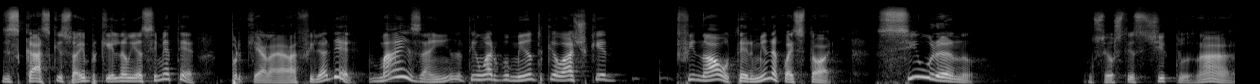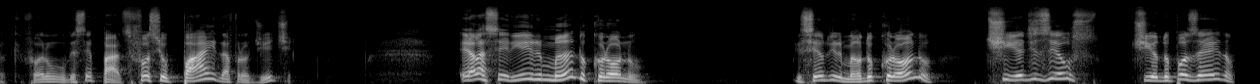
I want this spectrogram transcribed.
descasca isso aí porque ele não ia se meter, porque ela era a filha dele. Mais ainda, tem um argumento que eu acho que é final, termina com a história. Se Urano os seus testículos, né, que foram decepados. Se fosse o pai da Afrodite, ela seria irmã do Crono. E sendo irmã do Crono, tia de Zeus, tia do Poseidon,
